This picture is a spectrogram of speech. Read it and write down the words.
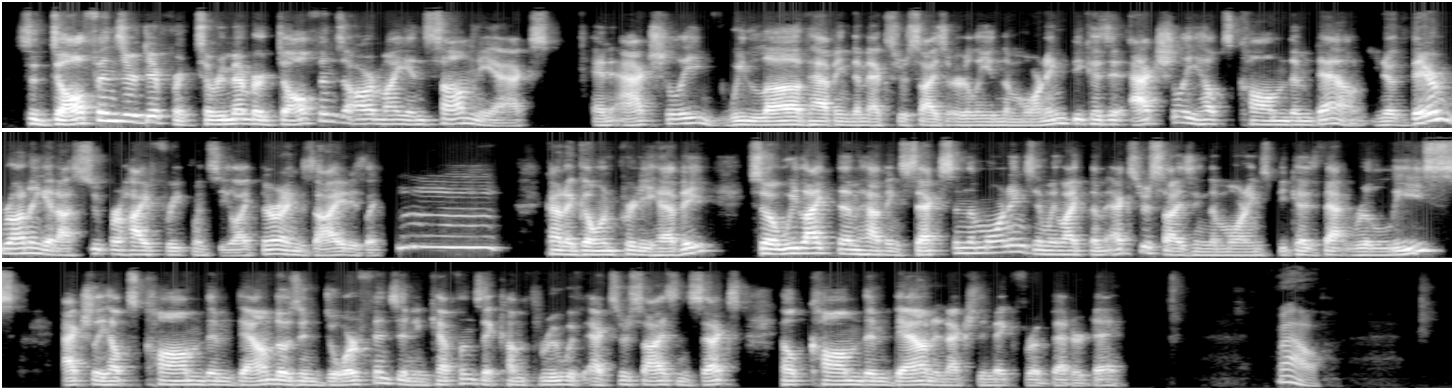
So dolphins are different. So remember dolphins are my insomniacs and actually we love having them exercise early in the morning because it actually helps calm them down. You know they're running at a super high frequency like their anxiety is like hmm, kind of going pretty heavy. So we like them having sex in the mornings and we like them exercising in the mornings because that release actually helps calm them down. Those endorphins and enkephalins that come through with exercise and sex help calm them down and actually make for a better day. Wow.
